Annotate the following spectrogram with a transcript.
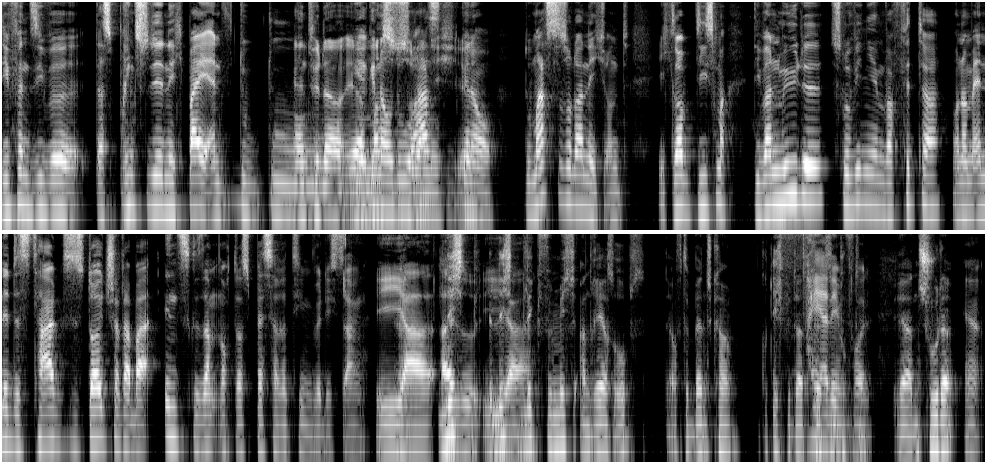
Defensive, das bringst du dir nicht bei. Ent, du, du, Entweder, ja, genau, machst du's du oder hast, nicht, ja. genau, du machst es oder nicht. Und ich glaube, diesmal, die waren müde, Slowenien war fitter und am Ende des Tages ist Deutschland aber insgesamt noch das bessere Team, würde ich sagen. ja, also, Licht, ja. Lichtblick für mich, Andreas Obst, der auf der Bench kam. Gut Ich hat, feier 14 den Punkte. Ja, ein Shooter. Ja.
